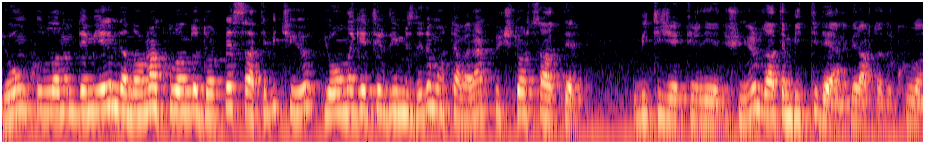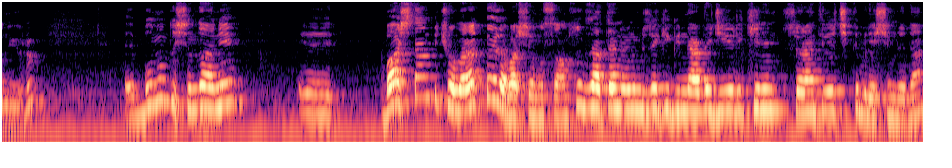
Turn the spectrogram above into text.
yoğun kullanım demeyelim de normal kullanımda 4-5 saatte bitiyor. Yoğuna getirdiğimizde de muhtemelen 3-4 saatte bitecektir diye düşünüyorum. Zaten bitti de yani bir haftadır kullanıyorum. E, bunun dışında hani e, başlangıç olarak böyle başlamış Samsung. Zaten önümüzdeki günlerde Gear 2'nin söylentileri çıktı bile şimdiden.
